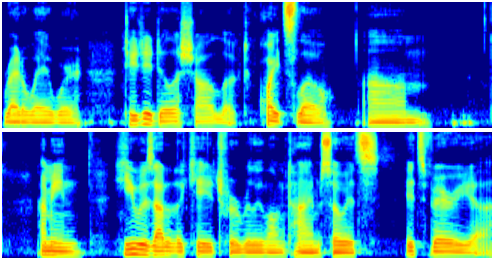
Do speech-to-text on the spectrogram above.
right away, were T.J. Dillashaw looked quite slow. Um, I mean, he was out of the cage for a really long time, so it's it's very uh,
